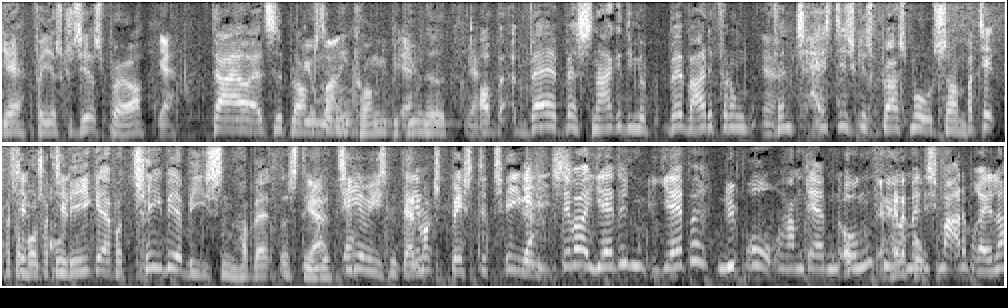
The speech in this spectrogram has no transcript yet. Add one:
Ja, for jeg skulle til at spørge. Ja. Der er jo altid blomster ved en kongelig begivenhed. Ja, ja. Og hva- hvad, hvad snakkede de med? Hvad var det for nogle Ja. fantastiske spørgsmål, som, Fortæl, fortæl, som vores fortæl. kollegaer på TV-avisen har valgt at stille? ja, TV-avisen, Danmarks bedste Ja, TV-avis. det var Jette, Jeppe Nybro, ham der, den unge ja, fyr er med de smarte briller.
